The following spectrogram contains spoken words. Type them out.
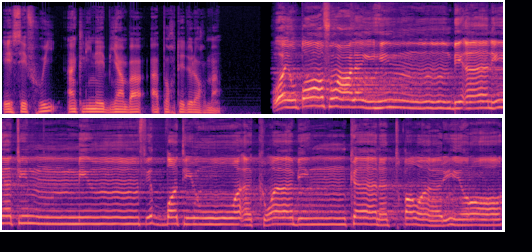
et ses fruits inclinés bien bas à portée de leurs mains. ويطاف عليهم بآنية من فضة وأكواب كانت قواريرا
